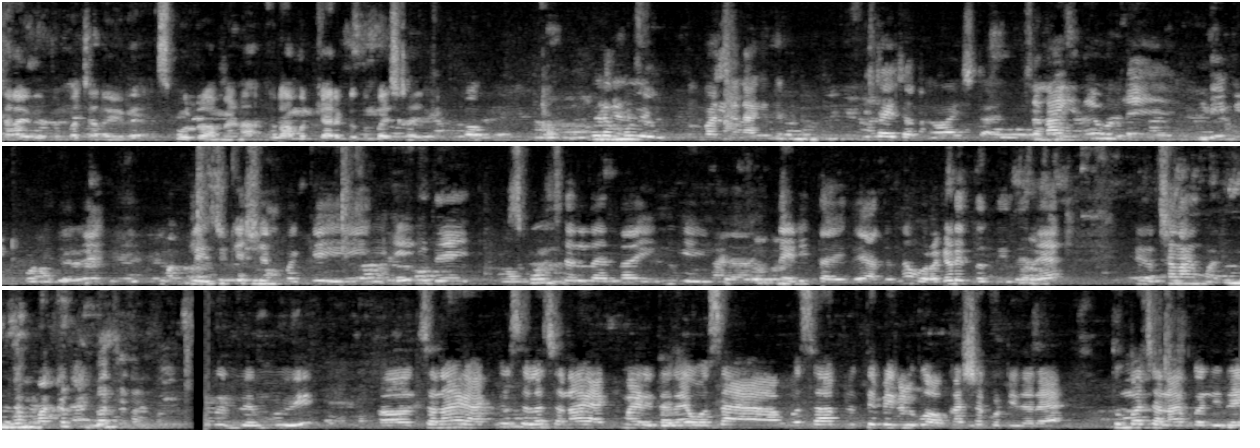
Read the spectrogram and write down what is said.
ಚೆನ್ನಾಗಿದೆ ತುಂಬಾ ಚೆನ್ನಾಗಿದೆ. ಸ್ಕೂಲ್ ರಾಮಾಯಣ. ರಾಮನ್ ಕ್ಯಾರೆಕ್ಟರ್ ತುಂಬಾ ಇಷ್ಟ ಆಯ್ತು. ತುಂಬಾ ಚೆನ್ನಾಗಿದೆ. ಇಷ್ಟ ಚೆನ್ನಾಗಿದೆ ಒಳ್ಳೆ ಥೀಮ್ ಇಟ್ಕೊಂಡಿದ್ದಾರೆ. ಮಕ್ಳ ಎಜುಕೇಶನ್ ಬಗ್ಗೆ ಹೇಗಿದೆ ಸ್ಕೂಲ್ಸ್ ಎಲ್ಲ ಹೆಂಗೆ ನಡೀತಾ ಇದೆ ಅದನ್ನ ಹೊರಗಡೆ ತಂದಿದ್ದಾರೆ. ಚೆನ್ನಾಗಿ ಮಾಡಿದ್ದಾರೆ. ಮಕ್ಕಳು ತುಂಬಾ ಚೆನ್ನಾಗಿ ಮೂವಿ ಚೆನ್ನಾಗಿ ಆಕ್ಟರ್ಸ್ ಎಲ್ಲ ಚೆನ್ನಾಗಿ ಆಕ್ಟ್ ಮಾಡಿದ್ದಾರೆ. ಹೊಸ ಹೊಸ ಪ್ರತಿಭೆಗಳಿಗೂ ಅವಕಾಶ ಕೊಟ್ಟಿದ್ದಾರೆ. ತುಂಬಾ ಚೆನ್ನಾಗಿ ಬಂದಿದೆ.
